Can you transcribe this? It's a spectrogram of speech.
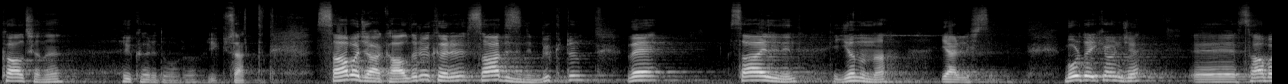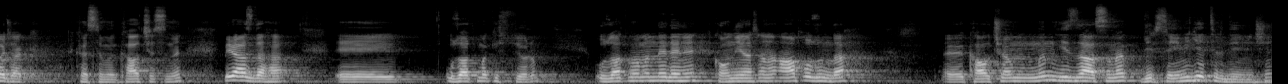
Kalçanı yukarı doğru yükselttin. Sağ bacağı kaldır yukarı. Sağ dizini büktün ve sağ elinin yanına yerleştirdin. Burada ilk önce e, sağ bacak kasımın kalçasını biraz daha e, uzatmak istiyorum. Uzatmamın nedeni Kondiyasana A pozunda e, kalçamın hizasına dirseğimi getirdiğim için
